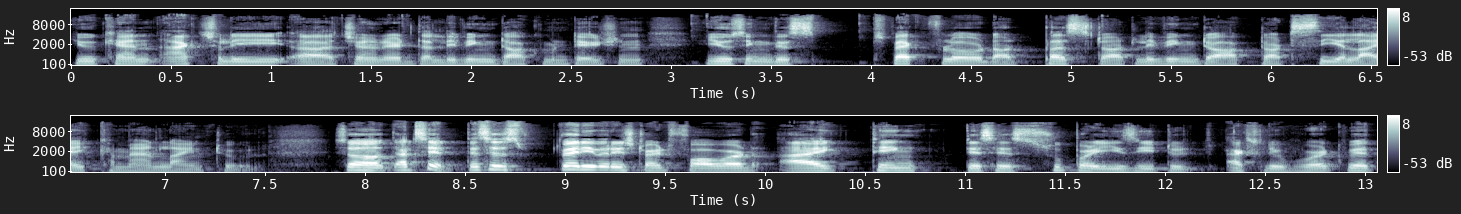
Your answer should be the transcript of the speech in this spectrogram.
you can actually uh, generate the living documentation using this specflow.plus.livingdoc.cli command line tool. So that's it. This is very, very straightforward. I think this is super easy to actually work with.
